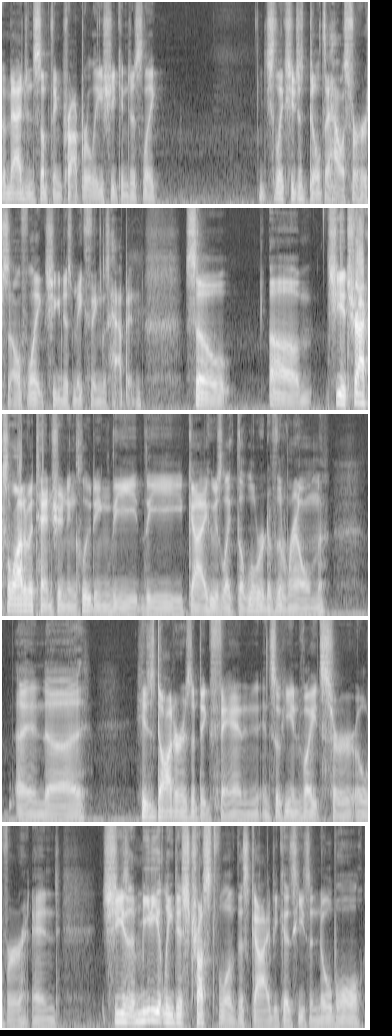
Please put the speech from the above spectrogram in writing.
imagine something properly she can just like she, like she just builds a house for herself like she can just make things happen so um she attracts a lot of attention including the the guy who's like the lord of the realm and uh his daughter is a big fan and, and so he invites her over and she's immediately distrustful of this guy because he's a noble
